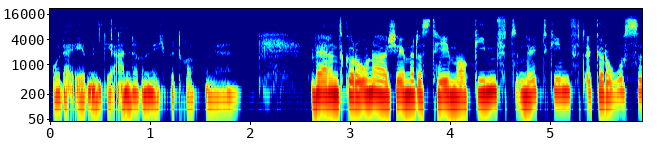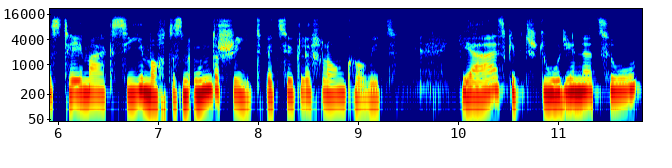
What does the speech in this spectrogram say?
oder eben die anderen nicht betroffen werden. Während Corona ist immer das Thema geimpft, nicht geimpft ein grosses Thema gewesen. Macht das einen Unterschied bezüglich Long-Covid? Ja, es gibt Studien dazu.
